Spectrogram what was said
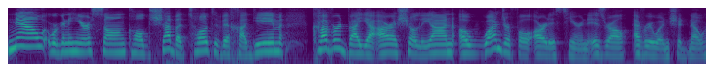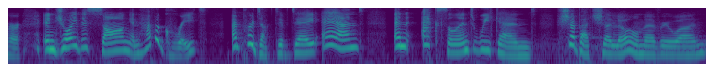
Now we're going to hear a song called Shabbatot V'Chagim, covered by Ya'ara Sholian, a wonderful artist here in Israel. Everyone should know her. Enjoy this song and have a great and productive day and an excellent weekend. Shabbat Shalom, everyone.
